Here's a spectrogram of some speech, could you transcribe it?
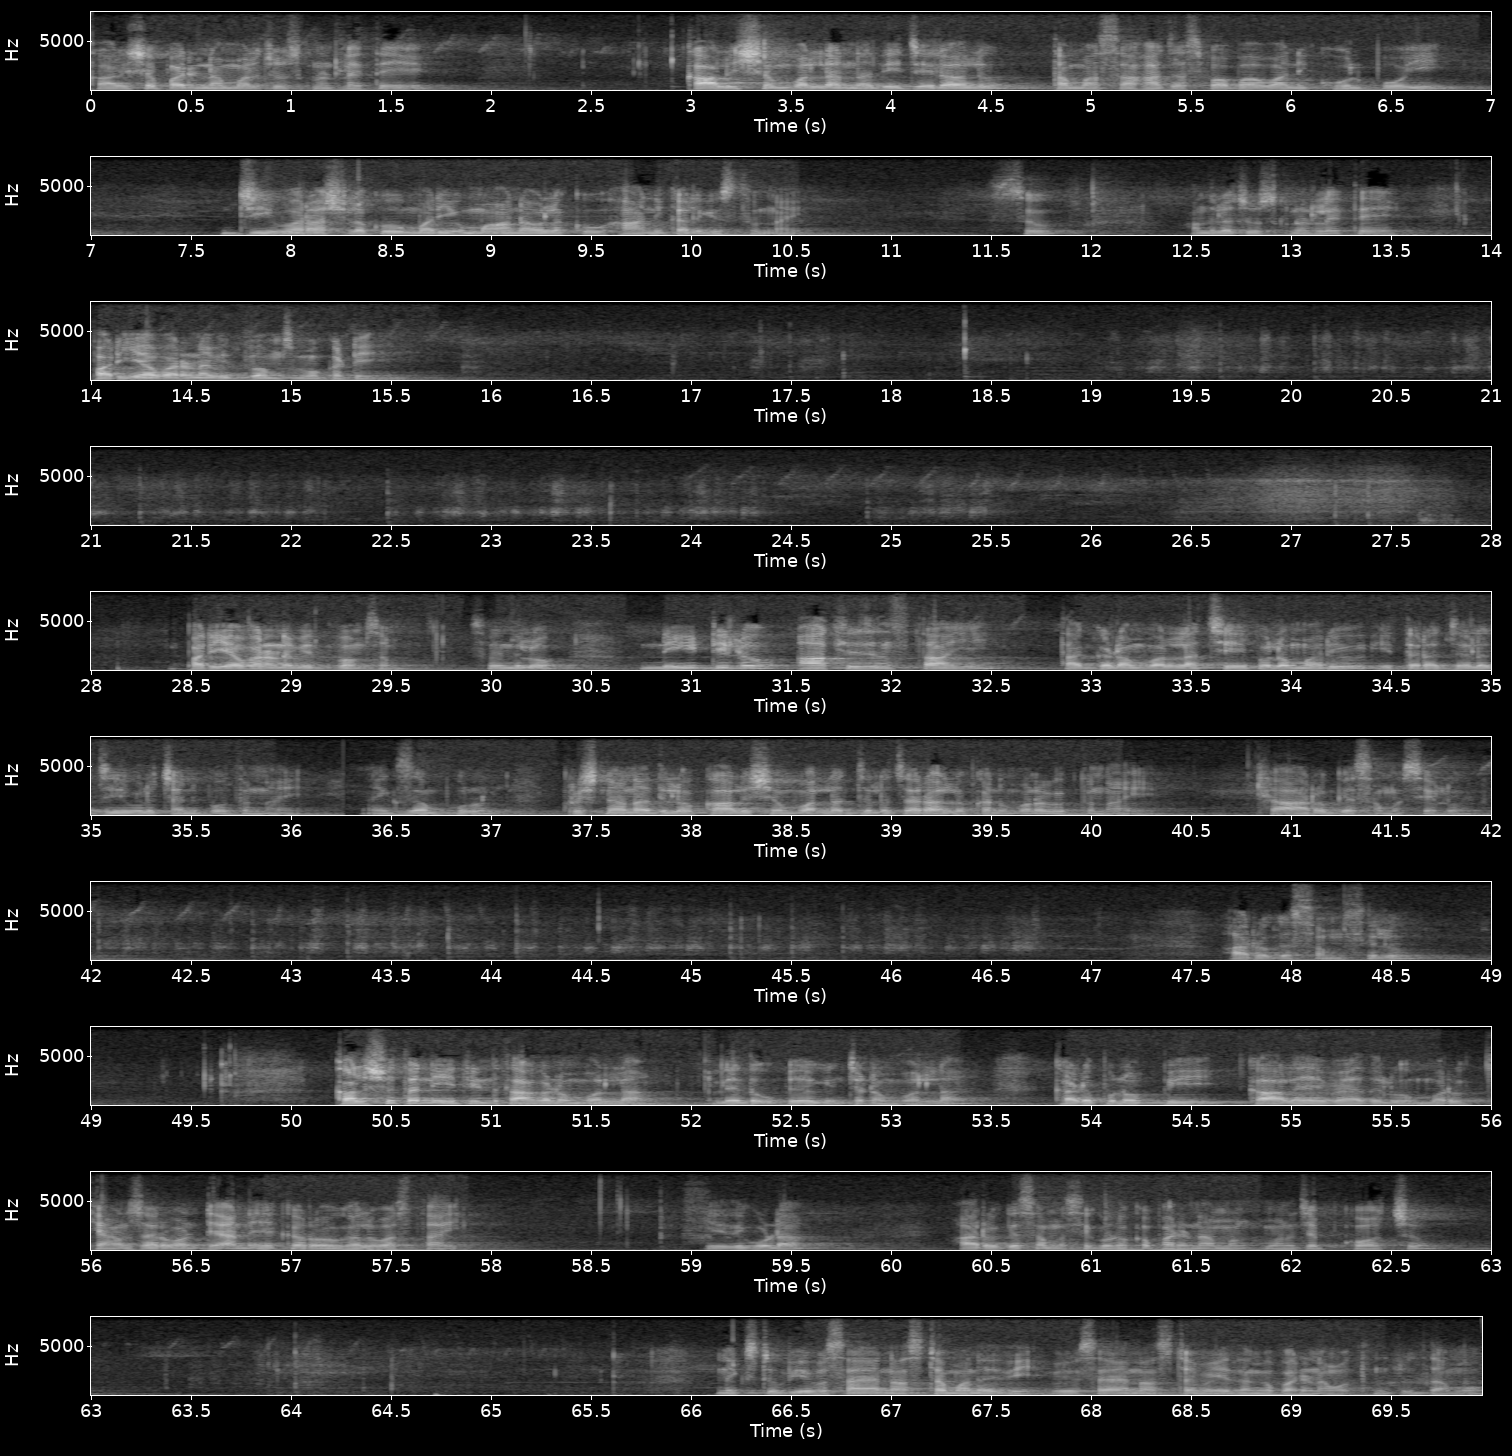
కాలుష్య పరిణామాలు చూసుకున్నట్లయితే కాలుష్యం వల్ల నదీ జలాలు తమ సహజ స్వభావాన్ని కోల్పోయి జీవరాశులకు మరియు మానవులకు హాని కలిగిస్తున్నాయి. సో అందులో చూసుకున్నట్లయితే పర్యావరణ విధ్వంసం ఒకటి. పర్యావరణ విధ్వంసం. సో ఇందులో నీటిలో ఆక్సిజన్ స్థాయి తగ్గడం వల్ల చేపలు మరియు ఇతర జలజీవులు చనిపోతున్నాయి. ఎగ్జాంపుల్ కృష్ణానదిలో కాలుష్యం వల్ల జలచరాలు కనుమరుగుతున్నాయి ఆరోగ్య సమస్యలు. ఆరోగ్య సమస్యలు. కలుషిత నీటిని తాగడం వల్ల లేదా ఉపయోగించడం వల్ల కడుపు నొప్పి కాలేయ వ్యాధులు మరియు క్యాన్సర్ వంటి అనేక రోగాలు వస్తాయి. ఇది కూడా ఆరోగ్య సమస్య కూడా ఒక పరిణామం మనం చెప్పుకోవచ్చు. నెక్స్ట్ వ్యవసాయ నష్టం అనేది వ్యవసాయ నష్టం ఏ విధంగా పరిణామవుతుందో చూద్దాము.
